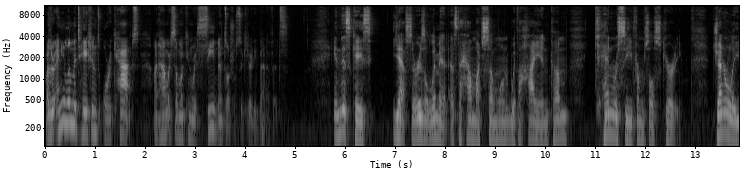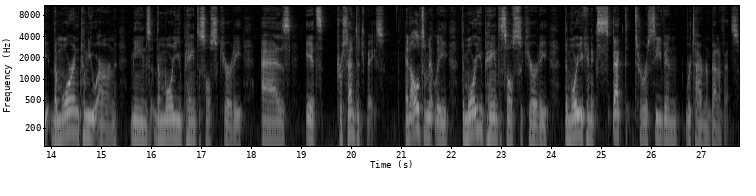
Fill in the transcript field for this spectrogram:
are there any limitations or caps on how much someone can receive in Social Security benefits? In this case, yes, there is a limit as to how much someone with a high income can receive from Social Security. Generally, the more income you earn means the more you pay into Social Security as its percentage base. And ultimately, the more you pay into Social Security, the more you can expect to receive in retirement benefits.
